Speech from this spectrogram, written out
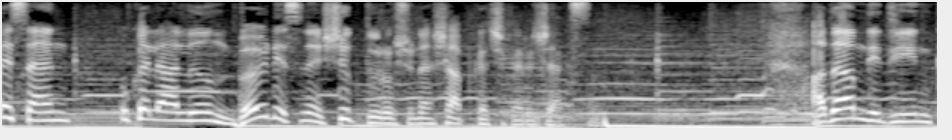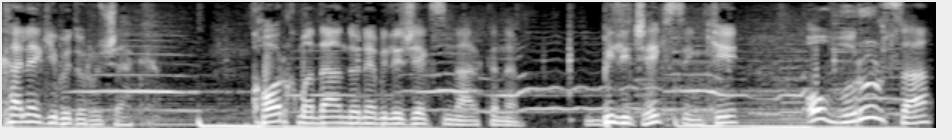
Ve sen ukalalığın böylesine şık duruşuna şapka çıkaracaksın. Adam dediğin kale gibi duracak. Korkmadan dönebileceksin arkanı. Bileceksin ki o vurursa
